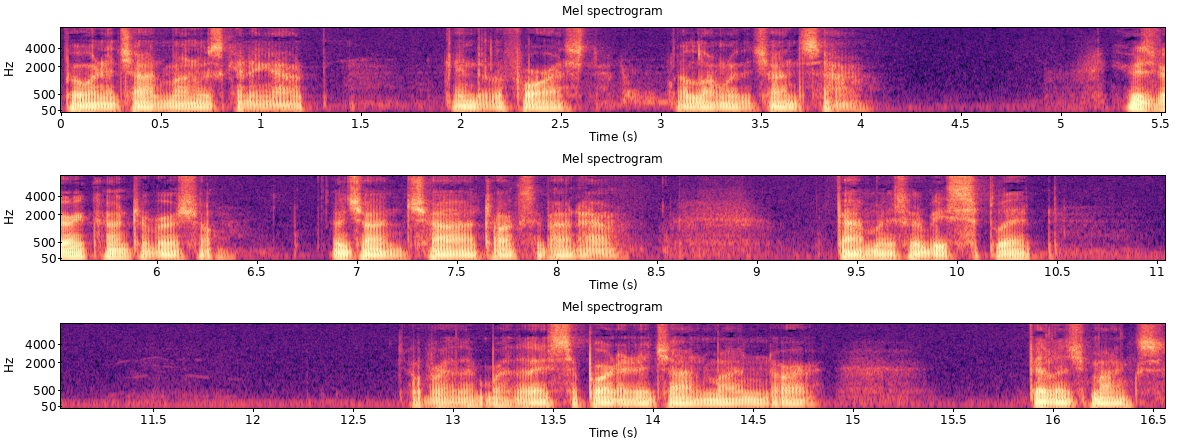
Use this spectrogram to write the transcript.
But when Ajahn Mun was getting out into the forest, along with Ajahn Sao, he was very controversial. Ajahn Chah talks about how families would be split over whether they supported a Ajahn Mun or village monks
